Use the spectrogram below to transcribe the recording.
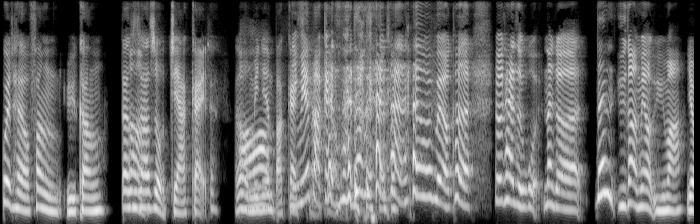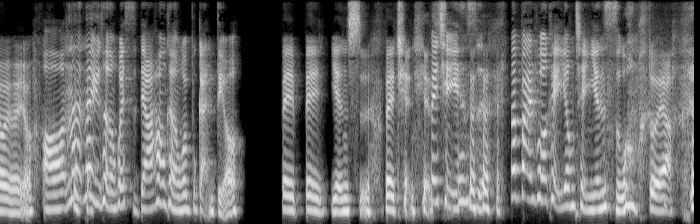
柜台有放鱼缸，但是它是有加盖的，然后我明天把盖子哦你明天把盖子拿掉看看，看会不会有客人又开始问那个？那鱼缸里面有鱼吗？有有有哦，那那鱼可能会死掉，他们可能会不敢丢，被被淹死，被钱淹死，被钱淹死。那拜托可以用钱淹死我吗？对啊，这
